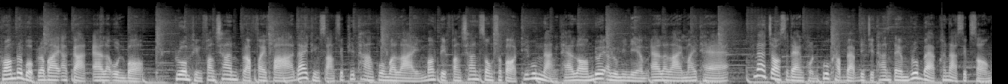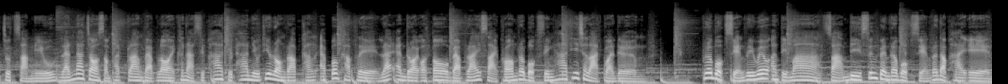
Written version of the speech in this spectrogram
พร้อมระบบระบายอากาศแอร์ละอุ่นเบอก รวมถึงฟังก์ชันปรับไฟฟ้าได้ถึง 30 ทิศทางพวงมาลัยมัลติฟังก์ชันทรงสปอร์ตที่หุ้มหนังแท้ล้อมด้วยอลูมิเนียมแอร์ลลายไม้แท้ หน้าจอแสดงผลผู้ขับแบบดิจิทัลเต็มรูปแบบขนาด 12.3 นิ้ว และหน้าจอสัมผัสกลางแบบลอยขนาด 15.5 นิ้วที่รองรับทั้ง Apple CarPlay และ Android Auto แบบไร้สายพร้อมระบบซิงค์5ที่ฉลาดกว่าเดิม ระบบเสียง r e v e l Antima 3D ซึ่งเป็นระบบเสียงระดับ High End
